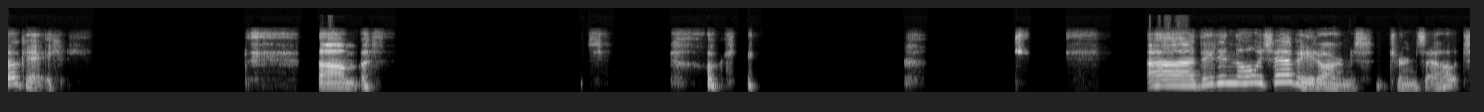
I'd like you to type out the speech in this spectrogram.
Okay. Um okay. Uh, they didn't always have eight arms, turns out.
